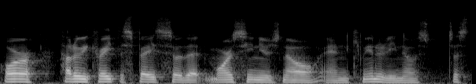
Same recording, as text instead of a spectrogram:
Or how do we create the space so that more seniors know and community knows just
